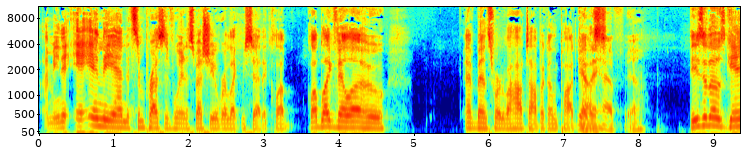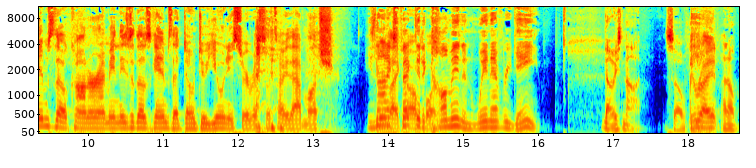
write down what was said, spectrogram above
I mean, in the end, it's an impressive win, especially over like we said a club club like Villa who have been sort of a hot topic on the podcast. Yeah, they have. Yeah. These are those games, though, Connor. I mean, these are those games that don't do you any service. I'll tell you that much. He's You're not like, expected oh, to come in and win every game, No, he's not. So You're right. I don't.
